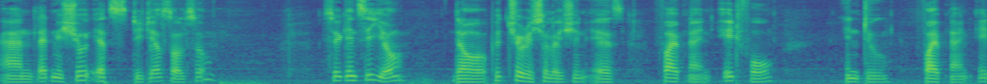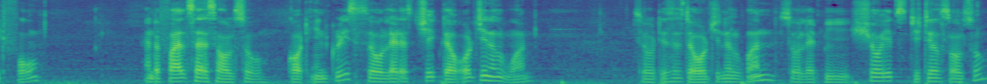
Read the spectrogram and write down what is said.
and let me show its details also. So you can see here the picture resolution is 5984 into 5984 and the file size also got increased. So let us check the original one. So this is the original one. So let me show its details also.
